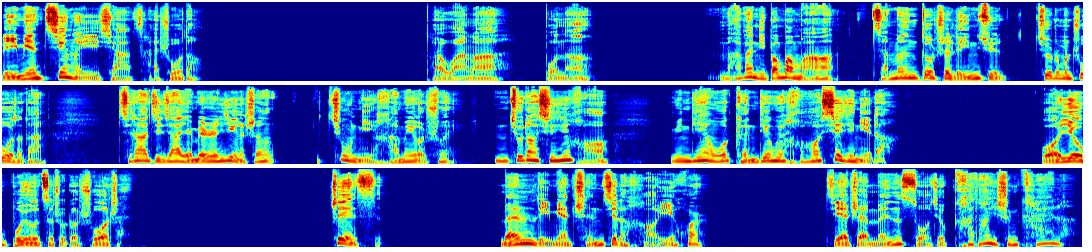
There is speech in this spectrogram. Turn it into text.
里面静了一下，才说道：“太晚了，不能，麻烦你帮帮忙。”咱们都是邻居，就这么住着的，其他几家也没人应声，就你还没有睡，你就当行行好，明天我肯定会好好谢谢你的。我又不由自主的说着。这次，门里面沉寂了好一会儿，接着门锁就咔嗒一声开了，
